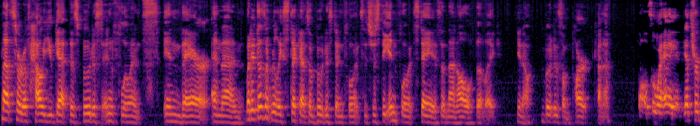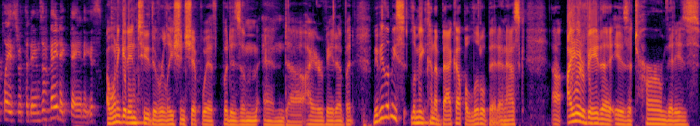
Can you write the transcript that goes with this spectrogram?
that's sort of how you get this Buddhist influence in there. And then, but it doesn't really stick as a Buddhist influence. It's just the influence stays. And then all of the, like, you know, Buddhism part kind of falls away and gets replaced with the names of Vedic deities. I want to get into the relationship with Buddhism and uh, Ayurveda, but maybe let me let me kind of back up a little bit and ask. Uh, Ayurveda is a term that is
